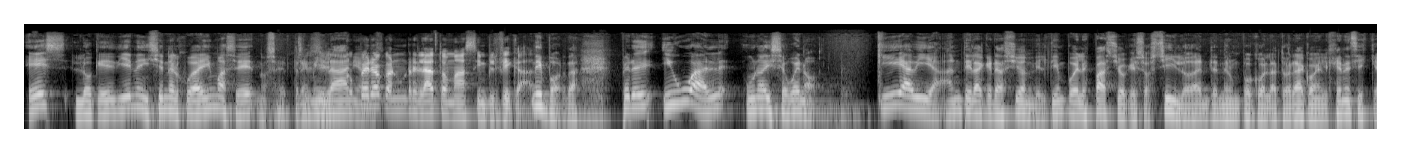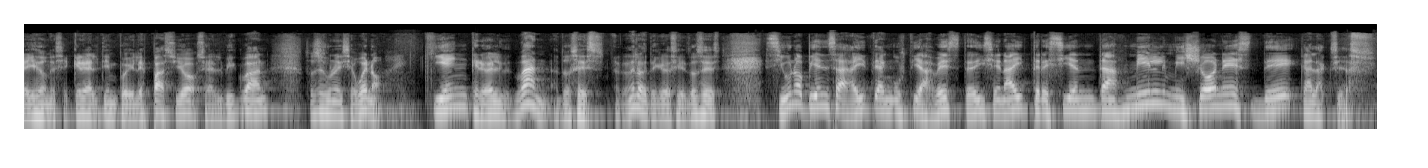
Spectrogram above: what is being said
es lo que viene diciendo el judaísmo hace, no sé, 3.000 mil años. Pero con un relato más simplificado. No importa. Pero igual uno dice, bueno, ¿Qué había ante la creación del tiempo y del espacio? Que eso sí lo da a entender un poco la Torah con el Génesis, que ahí es donde se crea el tiempo y el espacio, o sea, el Big Bang. Entonces uno dice, bueno, ¿quién creó el Big Bang? Entonces, ¿entendés lo que te quiero decir? Entonces, si uno piensa, ahí te angustias, ¿ves? Te dicen, hay 300 mil millones de galaxias.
